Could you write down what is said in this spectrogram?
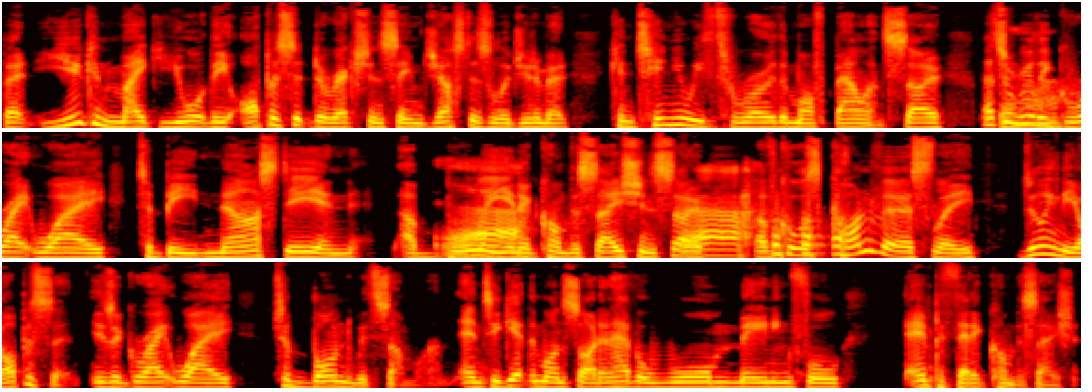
but you can make your the opposite direction seem just as legitimate. Continually throw them off balance. So that's yeah. a really great way to be nasty and a bully yeah. in a conversation. So, yeah. of course, conversely, doing the opposite is a great way to bond with someone and to get them on side and have a warm, meaningful, empathetic conversation.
